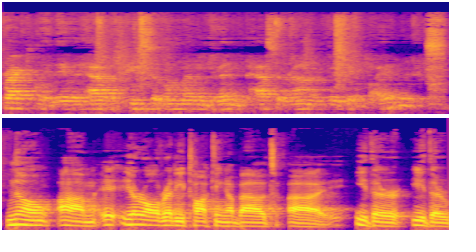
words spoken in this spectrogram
practically? They would have a piece of unleavened bread and pass it around and get a bite of it? No, um, it, you're already talking about uh, either either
